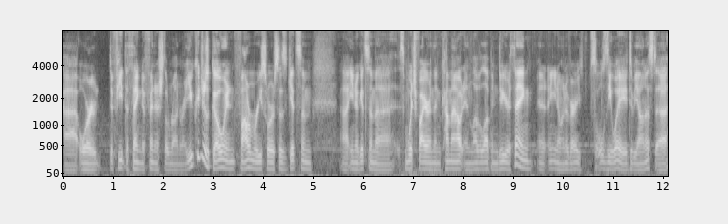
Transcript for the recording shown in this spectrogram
uh, or defeat the thing to finish the run, right? You could just go and farm resources, get some uh, you know, get some uh, some witchfire and then come out and level up and do your thing, and, you know, in a very soulsy way. To be honest, uh,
